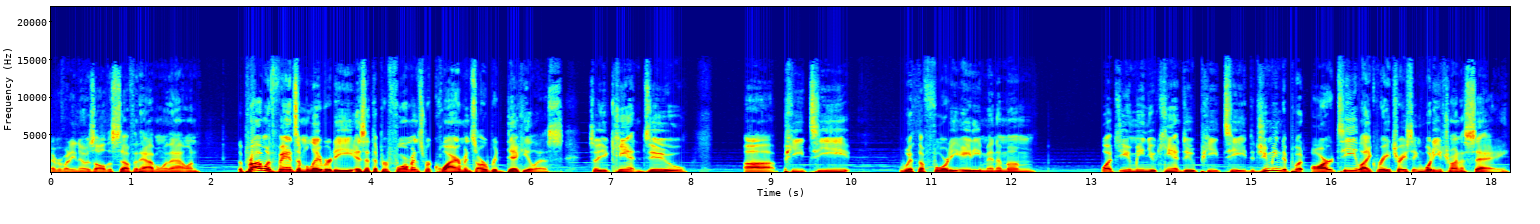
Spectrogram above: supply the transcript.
Everybody knows all the stuff that happened with that one. The problem with Phantom Liberty is that the performance requirements are ridiculous. So you can't do uh, PT with a 4080 minimum what do you mean you can't do PT? Did you mean to put RT like ray tracing? What are you trying to say?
